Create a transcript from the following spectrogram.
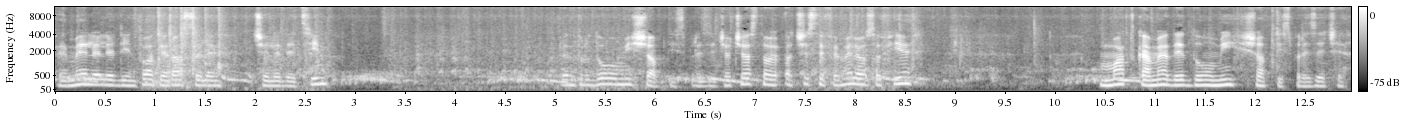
femelele din toate rasele ce le dețin pentru 2017. Aceasta, aceste femele o să fie matca mea de 2017.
